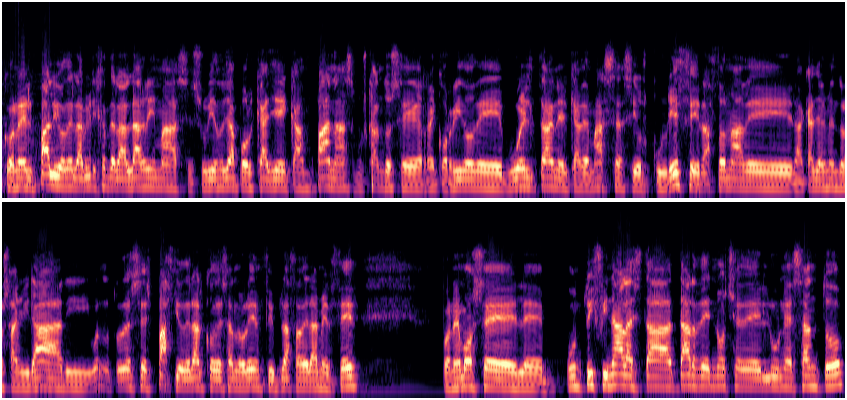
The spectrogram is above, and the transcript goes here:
con el palio de la Virgen de las Lágrimas subiendo ya por calle Campanas, buscando ese recorrido de vuelta en el que además se oscurece la zona de la calle Almendros Aguilar y bueno, todo ese espacio del Arco de San Lorenzo y Plaza de la Merced. Ponemos el eh, punto y final a esta tarde, noche del lunes santo.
